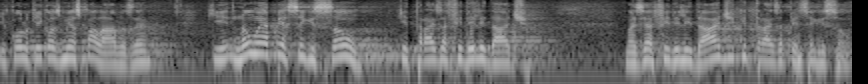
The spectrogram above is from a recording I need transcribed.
e coloquei com as minhas palavras, né? Que não é a perseguição que traz a fidelidade, mas é a fidelidade que traz a perseguição.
